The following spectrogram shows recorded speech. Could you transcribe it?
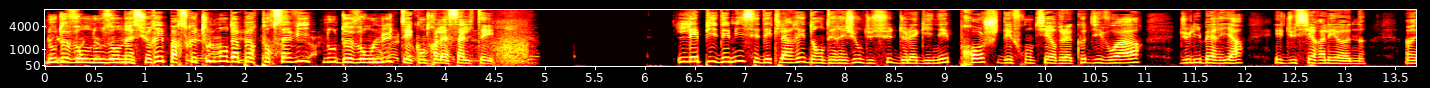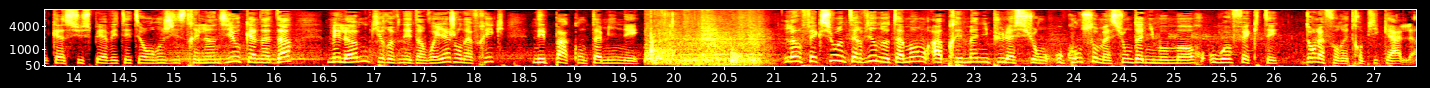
Nous devons nous en assurer parce que tout le monde a peur pour sa vie. Nous devons lutter contre la saleté. L'épidémie s'est déclarée dans des régions du sud de la Guinée, proches des frontières de la Côte d'Ivoire, du Liberia et du Sierra Leone. Un cas suspect avait été enregistré lundi au Canada, mais l'homme, qui revenait d'un voyage en Afrique, n'est pas contaminé. L'infection intervient notamment après manipulation ou consommation d'animaux morts ou infectés dans la forêt tropicale.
